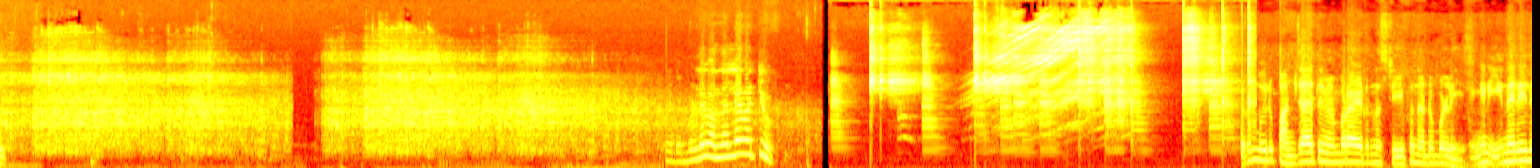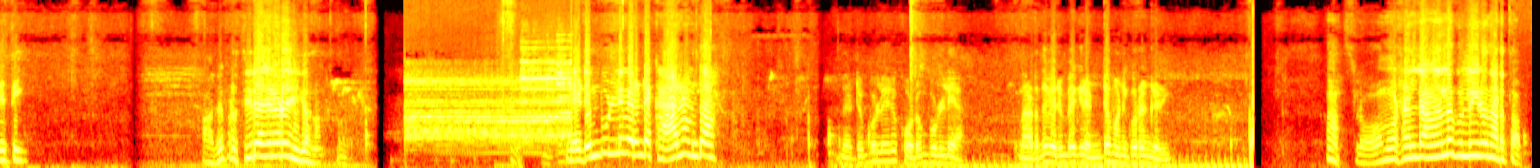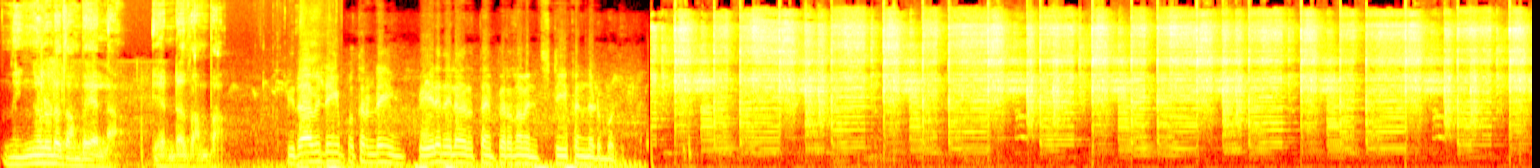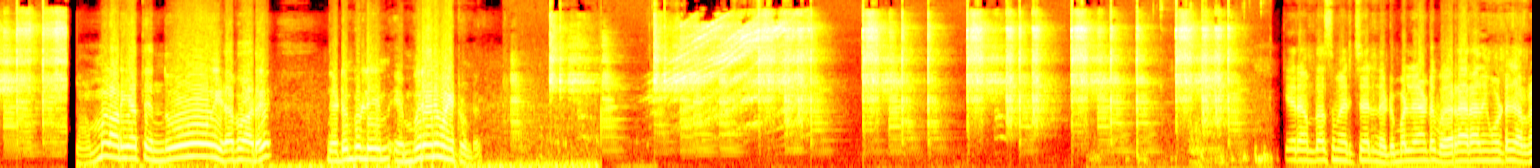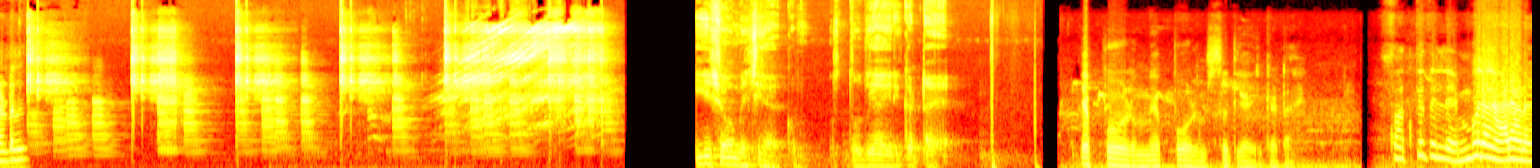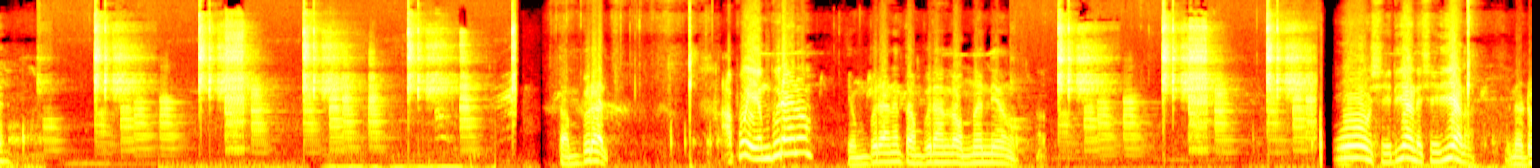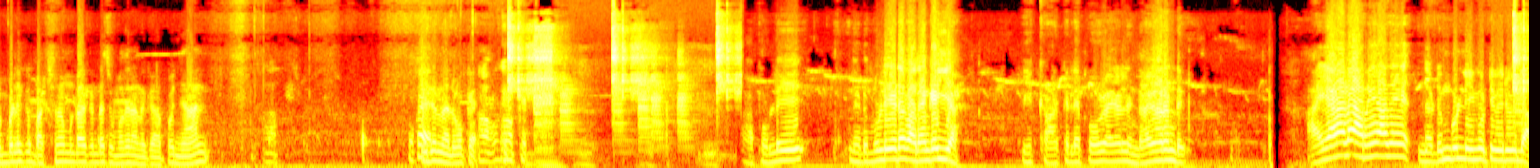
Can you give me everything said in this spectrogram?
നെടുമ്പള്ളി വന്നല്ലേ പറ്റൂ. വെറും ഒരു പഞ്ചായത്ത് മെമ്പർ ആയിരുന്ന സ്റ്റീഫൻ നെടുമ്പള്ളി എങ്ങനെ ഈ നിലയിലെത്തി? അത് പൃഥ്വിരാജനോട് ഇരിക്കണം നെടുമ്പുള്ളി വരേണ്ട കാരണം എന്താ? നെടുമ്പുള്ളി ഒരു കൊടുംപുള്ളിയാ നടന്നു വരുമ്പോഴേക്ക് രണ്ട് മണിക്കൂറും കഴിയും. ആ സ്ലോ മോഷനിലാണല്ലോ പുള്ളിയുടെ നടത്തം. നിങ്ങളുടെ തമ്പയല്ല എന്റെ തമ്പ. പിതാവിന്റെയും പുത്രന്റെയും പേര് നിലനിർത്താൻ പിറന്നവൻ സ്റ്റീഫൻ നെടുമ്പള്ളി. നമ്മളറിയാത്ത എന്തോ ഇടപാട് നെടുമ്പുള്ളിയും എമ്പുരാനുമായിട്ടുണ്ട്. കെ രാമദാസ് മരിച്ചാൽ നെടുമ്പള്ളിയാണ്ട് വേറെ ആരാ ഇങ്ങോട്ട് ഇറങ്ങേണ്ടത്? ഈശോ മെച്ചിയാക്കും സ്തുതിയായിരിക്കട്ടെ. എപ്പോഴും എപ്പോഴും സ്തുതിയായിരിക്കട്ടെ. സത്യത്തിൽ എമ്പുരാൻ ആരാണ്? തമ്പുരാൻ. അപ്പൊ എമ്പുരാനോ? എമ്പുരാനും തമ്പുരാനിലും ഒന്ന് തന്നെയാണ്? ഓ ശരിയാണ് ശരിയാണ്. നെടുമ്പള്ളിക്ക് ഭക്ഷണം ഉണ്ടാക്കേണ്ട ചുമതല എനിക്ക് അപ്പൊ ഞാൻ ഇരുന്നാലും ഓക്കെ. ഓക്കെ. ആ പുള്ളി നെടുമ്പുള്ളിയുടെ വലം കയ്യാ ഈ കാട്ടിലെപ്പോഴും അയാൾ ഉണ്ടാകാറുണ്ട്. അയാളെ അറിയാതെ നെടുമ്പുള്ളി ഇങ്ങോട്ട് വരൂല.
